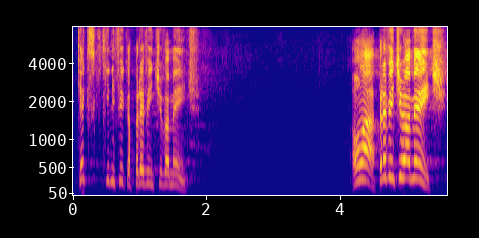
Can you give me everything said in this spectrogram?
O que, que significa preventivamente? Vamos lá, preventivamente.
